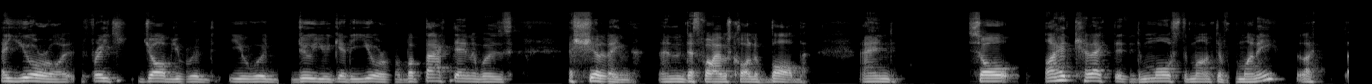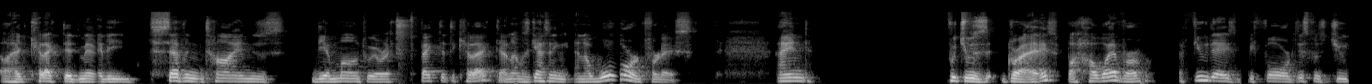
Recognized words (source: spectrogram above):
a euro for each job you would you would do you get a euro. But back then it was a shilling and that's why i was called a bob. And so i had collected the most amount of money. Like i had collected maybe seven times the amount we were expected to collect and i was getting an award for this. And which was great. But however a few days before this was due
